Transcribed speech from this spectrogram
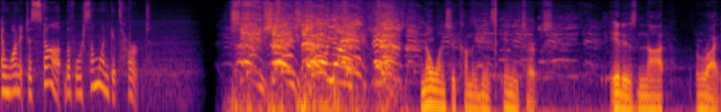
and want it to stop before someone gets hurt. No one should come against any church. It is not right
